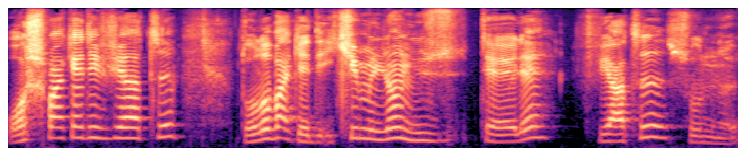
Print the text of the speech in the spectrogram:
boş paketi fiyatı. Dolu paketi 2 milyon 100 TL fiyatı sunuyor.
